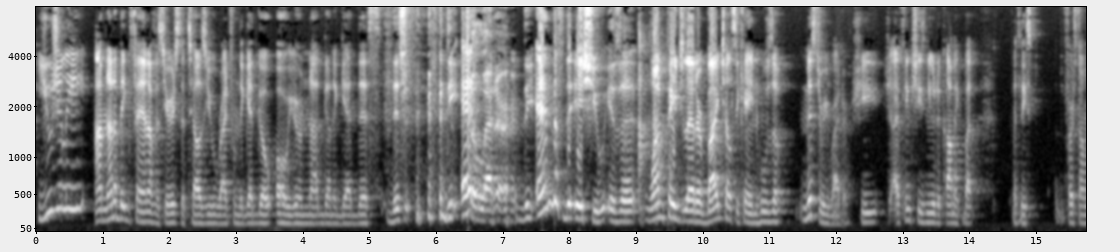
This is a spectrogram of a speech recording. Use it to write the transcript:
usually I'm not a big fan of a series that tells you right from the get go, "Oh, you're not gonna get this." This the The end. letter. The end of the issue is a one-page letter by Chelsea Cain, who's a mystery writer. She, I think she's new to comic, but at least the first time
